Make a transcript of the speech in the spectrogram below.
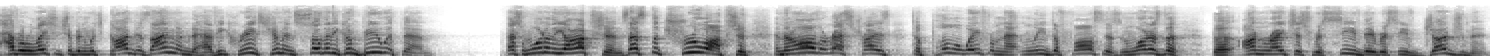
have a relationship in which God designed them to have. He creates humans so that he could be with them. That's one of the options. That's the true option. And then all the rest tries to pull away from that and lead to falseness. And what does the, the unrighteous receive? They receive judgment.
